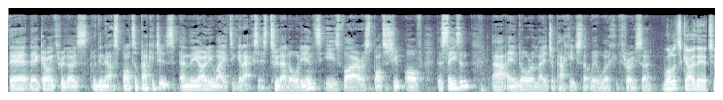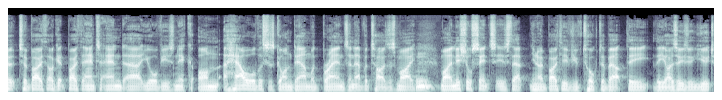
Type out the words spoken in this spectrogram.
they're, they're going through those within our sponsor packages, and the only way to get access to that audience is via a sponsorship of the season uh, and or a major package that we're working through. So, well, let's go there to, to both. I'll get both Ant and uh, your views, Nick, on how all this has gone down with brands and advertisers. My mm. my initial sense is that you know both of you've talked about the the Isuzu Ute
